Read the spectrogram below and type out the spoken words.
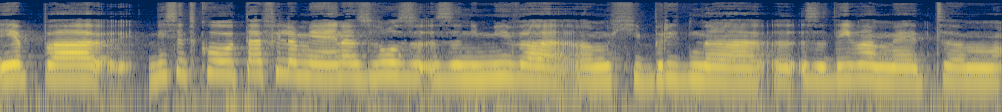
Je pa, mislim, da ta film je ena zelo zanimiva, um, hibridna uh, zadeva med um,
